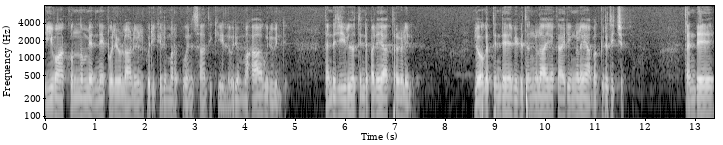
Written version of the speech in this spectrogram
ഈ വാക്കൊന്നും എന്നെപ്പോലെയുള്ള ആളുകൾക്ക് ഒരിക്കലും മറക്കുവാൻ സാധിക്കുകയില്ല. ഒരു മഹാഗുരുവിന്റെ തന്റെ ജീവിതത്തിന്റെ പല യാത്രകളിൽ ലോകത്തിന്റെ വിവിധങ്ങളായ കാര്യങ്ങളെ അപഗ്രഥിച്ച് തന്റെ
